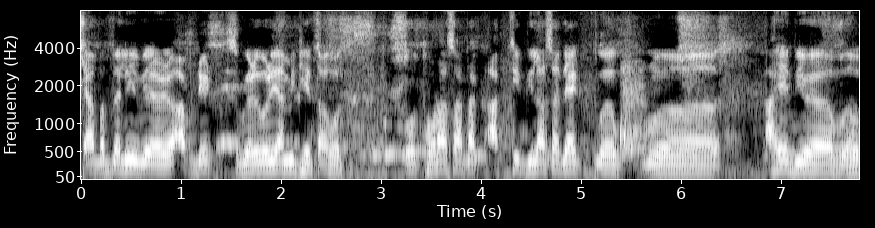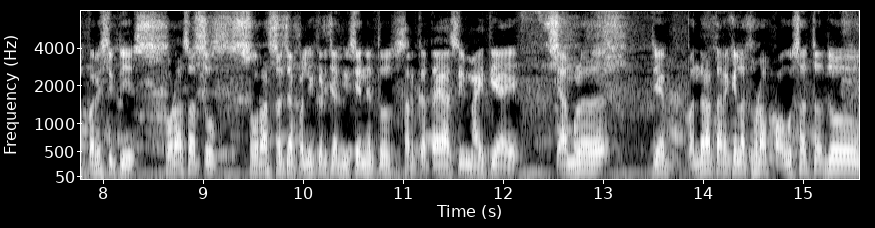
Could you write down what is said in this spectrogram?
त्याबद्दलही वेळ अपडेट्स वेळोवेळी आम्ही घेत आहोत. तो थोडासा आता आजची दिलासादायक आहे दि परिस्थिती. थोडासा तो सौराष्ट्राच्या पलीकडच्या दिशेने तो सरकत आहे अशी माहिती आहे. त्यामुळं जे पंधरा तारखेला थोडा पावसाचा जो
